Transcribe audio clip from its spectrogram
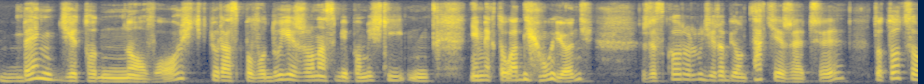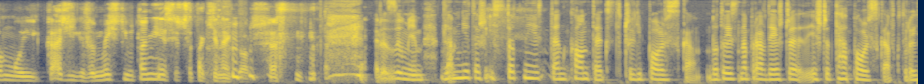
będzie to nowość, która spowoduje, że ona sobie pomyśli, mm, nie wiem jak to ładnie ująć, że skoro ludzie robią takie rzeczy, to to, co mój Kazik wymyślił, to nie jest jeszcze takie najgorsze. Rozumiem. Dla mnie też istotny jest ten kontekst, czyli Polska, bo to jest naprawdę jeszcze, jeszcze ta Polska, w której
